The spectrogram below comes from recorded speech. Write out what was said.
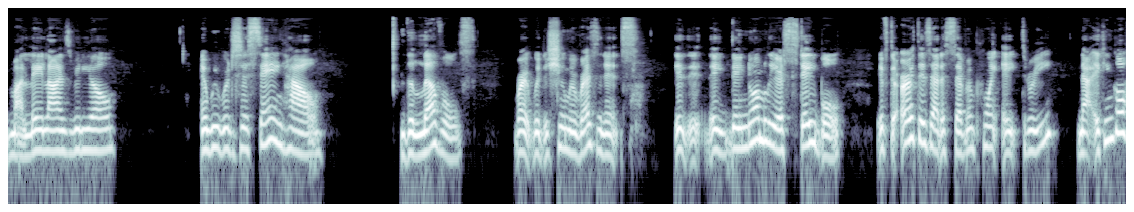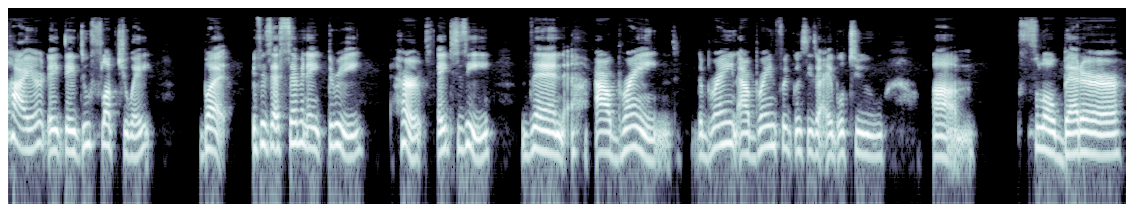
my ley lines video? And we were just saying how the levels, right, with the Schumann resonance, it, it, they, they normally are stable. If the Earth is at a 7.83, now it can go higher, they, they do fluctuate, but if it's at 783 hertz, HZ, then our brains, the brain, our brain frequencies are able to um, flow better.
